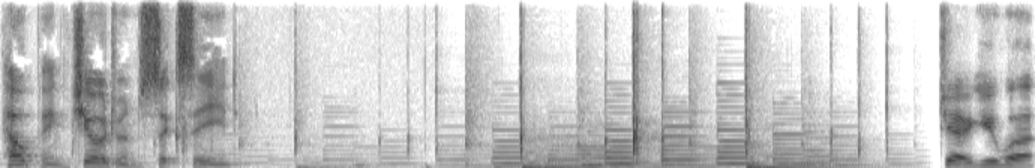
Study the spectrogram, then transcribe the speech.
Helping Children Succeed. Joe, you were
